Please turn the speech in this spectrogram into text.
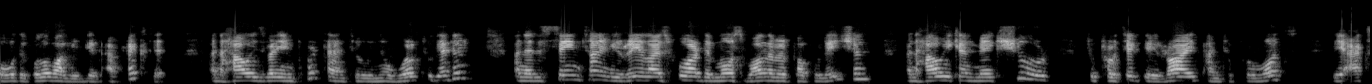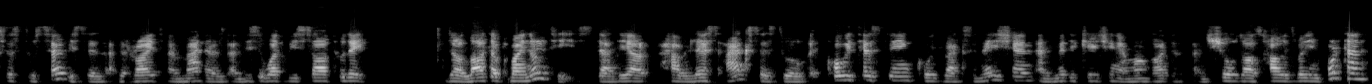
all the global will get affected. And how it's very important to you know work together. And at the same time we realize who are the most vulnerable population and how we can make sure to protect their right and to promote the access to services at the right and manners. And this is what we saw today there are a lot of minorities that they are have less access to covid testing covid vaccination and medication among others and shows us how it's very important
